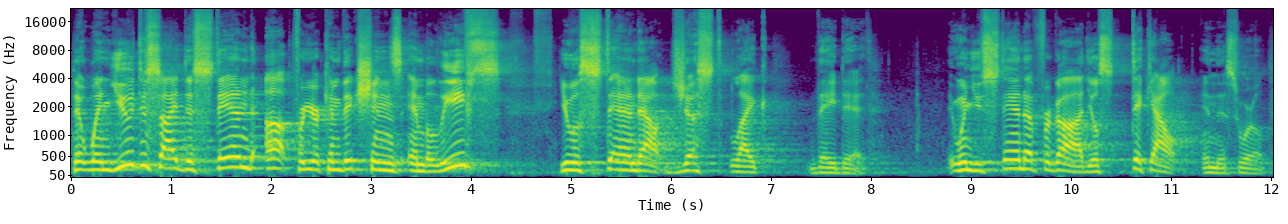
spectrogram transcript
that when you decide to stand up for your convictions and beliefs, you will stand out just like they did. When you stand up for God, you'll stick out in this world.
